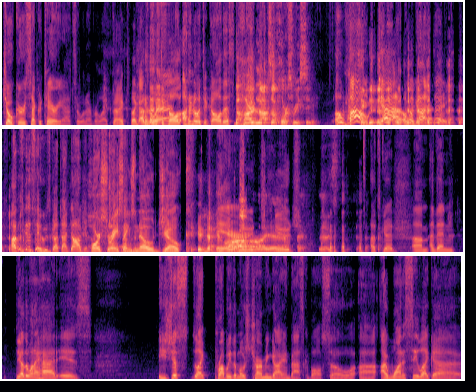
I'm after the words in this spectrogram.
joker secretariats or whatever like like, like i don't know what to call i don't know what to call this the hard knocks of horse racing. Oh wow! Yeah. Oh my God! Thanks. I was gonna say who's got that dog in. it? Horse racing's no joke. Yeah. Oh, yeah. Huge. That's good. Um, and then the other one I had is he's just like probably the most charming guy in basketball. So uh, I want to see like a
